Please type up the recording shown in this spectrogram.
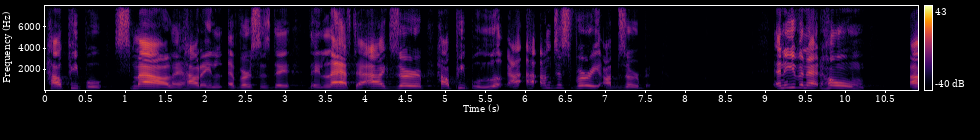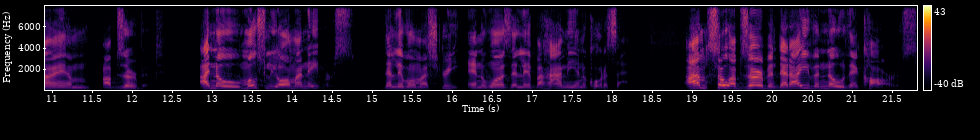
how people smile and how they versus they, they laughed. I observe how people look. I, I, I'm just very observant. And even at home, I am observant. I know mostly all my neighbors that live on my street and the ones that live behind me in the cul-de-sac. I'm so observant that I even know their cars.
